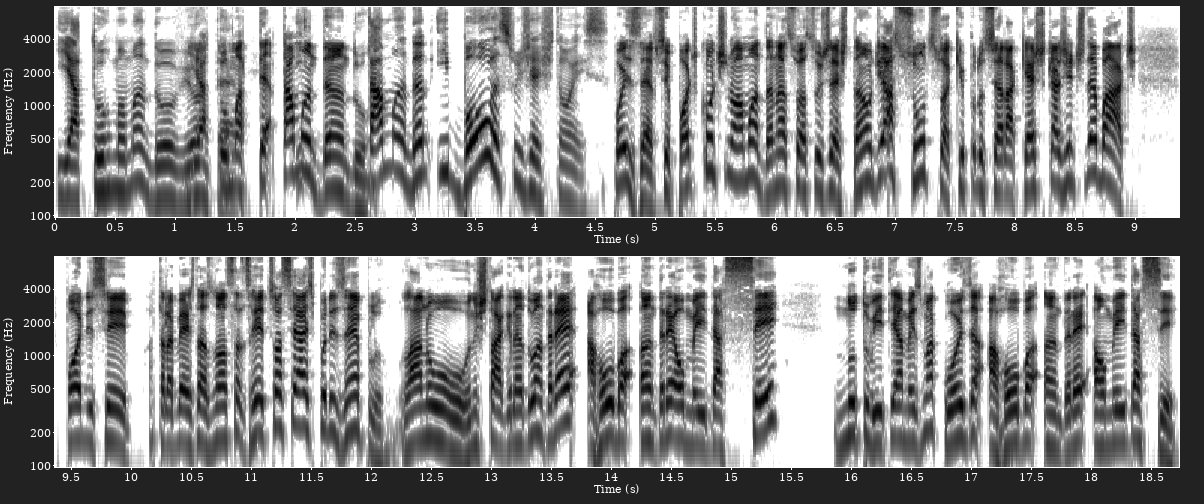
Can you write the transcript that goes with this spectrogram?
E a turma mandou, viu? E a turma tá mandando. Tá mandando e boas sugestões. Pois é, você pode continuar continuar mandando a sua sugestão de assuntos aqui para o Cearacast que a gente debate. Pode ser através das nossas redes sociais, por exemplo, lá no, no Instagram do André, arroba André Almeida C. No Twitter é a mesma coisa, arroba André Almeida C.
